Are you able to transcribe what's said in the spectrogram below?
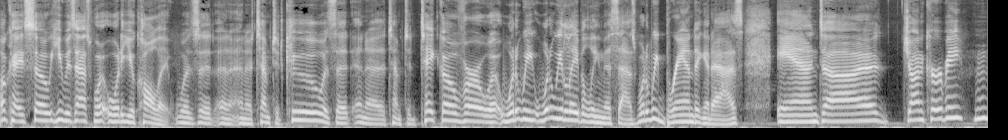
Okay, so he was asked, what, what do you call it? Was it an, an attempted coup? Was it an attempted takeover? What, what are we what are we labeling this as? What are we branding it as? And uh, John Kirby, hmm,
